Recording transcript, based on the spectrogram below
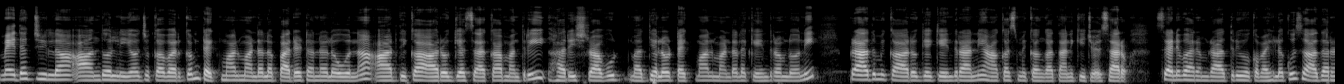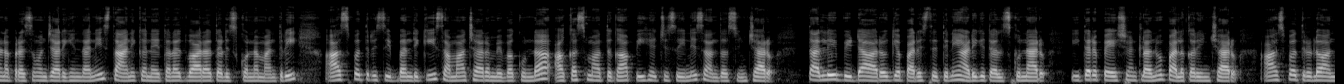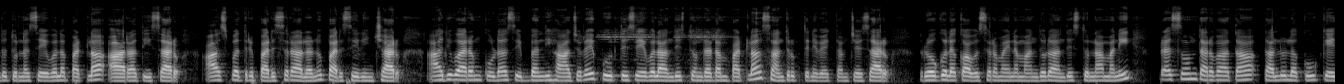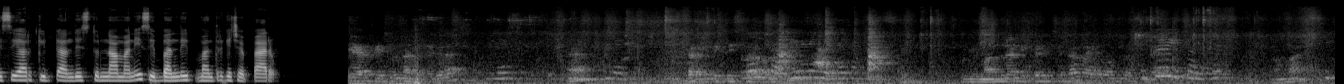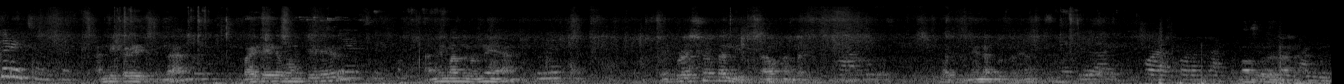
మెదక్ జిల్లా ఆందోళ్ నియోజకవర్గం టెక్మాల్ మండల పర్యటనలో ఉన్న ఆర్థిక ఆరోగ్య శాఖ మంత్రి హరీష్ రావు మధ్యలో టెక్మాల్ మండల కేంద్రంలోని ప్రాథమిక ఆరోగ్య కేంద్రాన్ని ఆకస్మికంగా తనిఖీ చేశారు. శనివారం రాత్రి ఒక మహిళకు సాధారణ ప్రసవం జరిగిందని స్థానిక నేతల ద్వారా తెలుసుకున్న మంత్రి ఆసుపత్రి సిబ్బందికి సమాచారం ఇవ్వకుండా అకస్మాత్తుగా పీహెచ్సిని సందర్శించారు. తల్లి బిడ్డ ఆరోగ్య పరిస్థితిని అడిగి తెలుసుకున్నారు. ఇతర పేషెంట్లను పలకరించారు. ఆసుపత్రిలో అందుతున్న సేవల పట్ల ఆరా తీశారు. ఆసుపత్రి పరిసరాలను సేవలను పరిశీలించారు. ఆదివారం కూడా సిబ్బంది హాజరై పూర్తి సేవలు అందిస్తుండటం పట్ల సంతృప్తిని వ్యక్తం చేశారు. రోగులకు అవసరమైన మందులు అందిస్తున్నామని ప్రసవం తర్వాత తల్లులకు కేసీఆర్ కిట్ అందిస్తున్నామని సిబ్బంది మంత్రికి చెప్పారు. మందులన్నీ ఇక్కడ ఇచ్చిందా? బయట ఇక్కడ ఇచ్చాను సార్ అమ్మా ఇక్కడ ఇచ్చాను సార్ అన్ని ఇక్కడే ఇచ్చిందా బయట అయితే పంపించలేదు అన్ని మందులు ఉన్నాయా? Ekroşo'dan değil, sağ kanlar. Bak.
